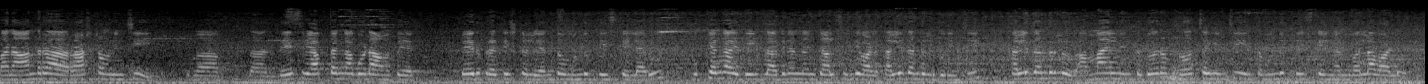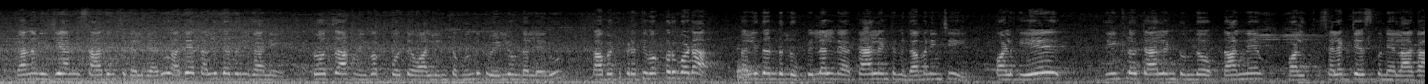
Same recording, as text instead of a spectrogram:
మన ఆంధ్ర రాష్ట్రం నుంచి దేశవ్యాప్తంగా కూడా ఆమె పే- పేరు ప్రతిష్టలు ఎంతో ముందుకు తీసుకెళ్ళారు. ముఖ్యంగా దీంట్లో అభినందించాల్సింది వాళ్ళ తల్లిదండ్రుల గురించి. తల్లిదండ్రులు అమ్మాయిలను ఇంత దూరం ప్రోత్సహించి ఇంత ముందుకు తీసుకెళ్ళినందువల్ల వాళ్ళు ఘన విజయాన్ని సాధించగలిగారు. అదే తల్లిదండ్రులు కానీ ప్రోత్సాహం ఇవ్వకపోతే వాళ్ళు ఇంత ముందుకు వెళ్ళి ఉండలేరు. కాబట్టి ప్రతి ఒక్కరు కూడా తల్లిదండ్రులు పిల్లల్ని టాలెంట్ని గమనించి వాళ్ళకి ఏ దీంట్లో టాలెంట్ ఉందో దాన్నే వాళ్ళు సెలెక్ట్ చేసుకునేలాగా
